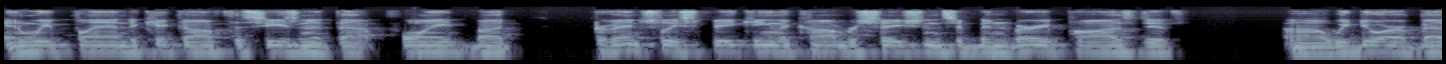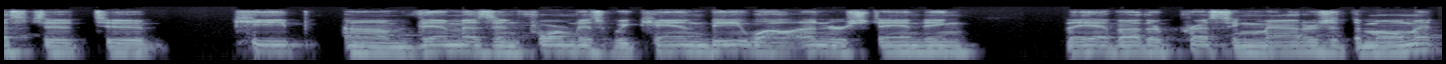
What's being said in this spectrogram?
And we plan to kick off the season at that point. But provincially speaking, the conversations have been very positive. Uh, we do our best to to keep um, them as informed as we can be while understanding they have other pressing matters at the moment.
